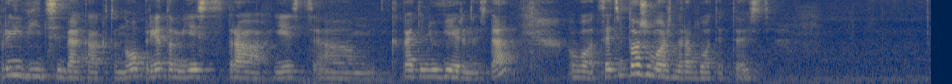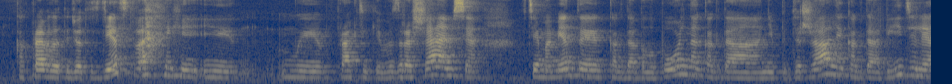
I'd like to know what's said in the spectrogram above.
проявить себя как-то, но при этом есть страх, есть какая-то неуверенность, да, вот, с этим тоже можно работать, то есть, как правило, это идет из детства, и, и мы в практике возвращаемся в те моменты, когда было больно, когда не поддержали, когда обидели,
